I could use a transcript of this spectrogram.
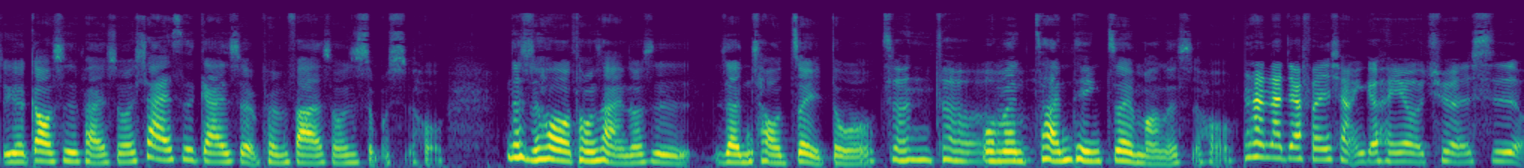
一个告示牌，说下一次该水喷发的时候是什么时候？那时候通常也都是人潮最多，真的。我们餐厅最忙的时候。和大家分享一个很有趣的事，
